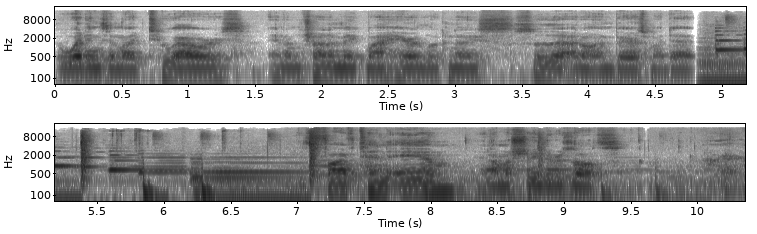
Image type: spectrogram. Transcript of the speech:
The wedding's in like two hours, and I'm trying to make my hair look nice so that I don't embarrass my dad. It's 5:10 a.m. and I'm gonna show you the results. All right.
